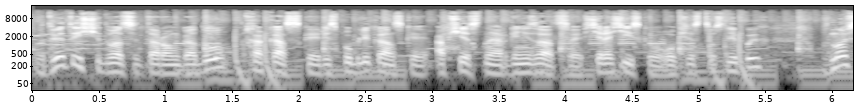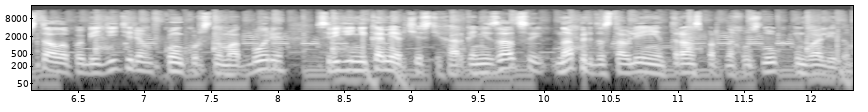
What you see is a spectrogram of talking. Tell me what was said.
В 2022 году Хакасская республиканская общественная организация Всероссийского общества слепых вновь стала победителем в конкурсном отборе среди некоммерческих организаций на предоставление транспортных услуг инвалидам.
